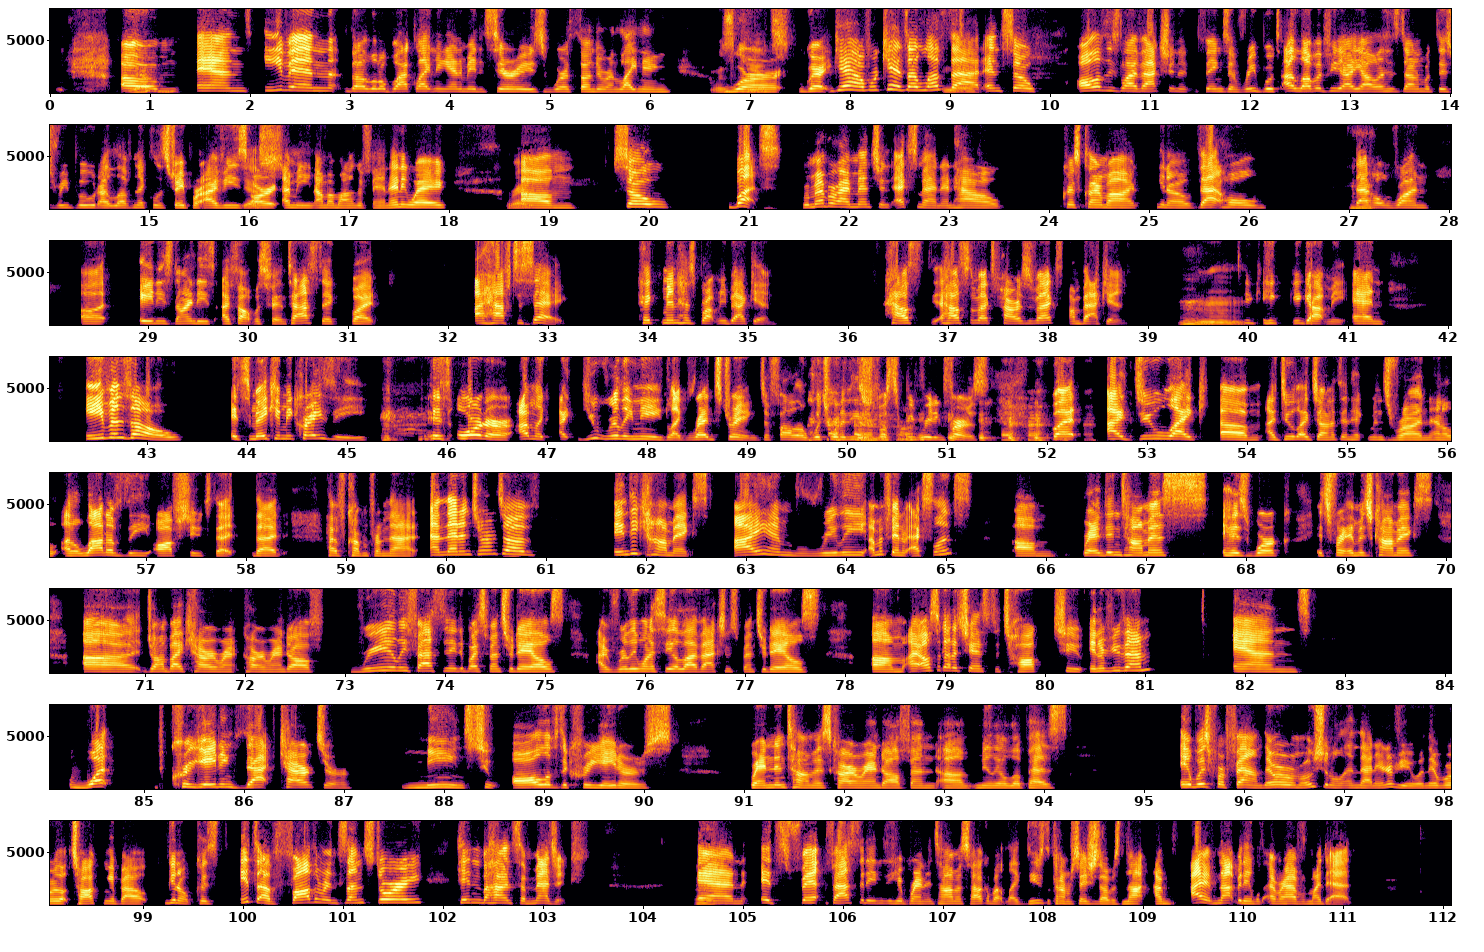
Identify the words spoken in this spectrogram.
yeah. and even the little Black Lightning animated series where Thunder and Lightning were where yeah we're kids i love that yeah. and so all of these live action things and reboots i love what Vita Ayala has done with this reboot i love Nikolas Draper-Ivey's yes. art i mean i'm a manga fan anyway right. um so but remember i mentioned x-men and how chris claremont you know that whole mm-hmm. that whole run uh 80s 90s i thought was fantastic but i have to say hickman has brought me back in House House of X, Powers of X, I'm back in. Mm. He, he, he got me. And even though it's making me crazy, his order, I'm like, I, you really need like red string to follow which one of these you're supposed to be reading first. But I do like um I do like Jonathan Hickman's run and a, a lot of the offshoots that that have come from that. And then in terms of indie comics, I am really I'm a fan of excellence. Um, Brandon Thomas, his work, it's for Image Comics, uh, drawn by Khary Randolph. Really fascinated by Spencer Dales. I really want to see a live action Spencer Dales. Um, I also got a chance to talk to interview them and what creating that character means to all of the creators Brandon Thomas, Khary Randolph, and um, Emilio Lopez. It was profound. They were emotional in that interview, and they were talking about, you know, because it's a father and son story hidden behind some magic. Right. And it's fa- fascinating to hear Brandon Thomas talk about like these are the conversations I was not I'm I have not been able to ever have with my dad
